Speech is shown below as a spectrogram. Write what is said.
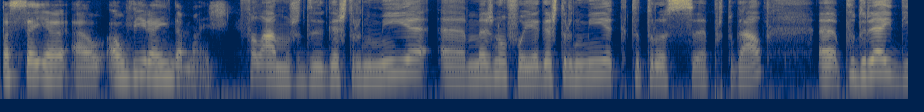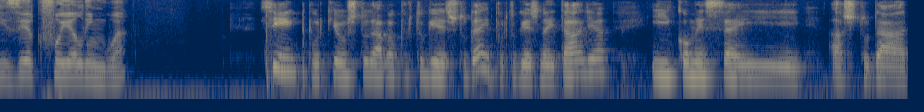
passei a, a, a ouvir ainda mais. Falámos de gastronomia, uh, mas não foi a gastronomia que te trouxe a Portugal. Uh, poderei dizer que foi a língua? Sim, porque eu estudava português, estudei português na Itália e comecei a estudar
